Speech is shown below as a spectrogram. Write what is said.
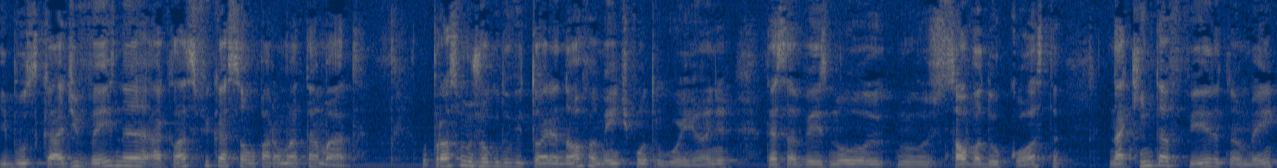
e buscar de vez né, a classificação para o mata-mata. O próximo jogo do Vitória é novamente contra o Goiânia, dessa vez no, no Salvador Costa, na quinta-feira também,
